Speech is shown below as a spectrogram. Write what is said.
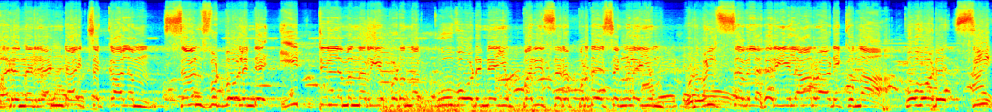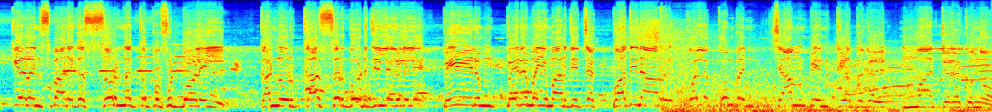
വരുന്ന രണ്ടാഴ്ചക്കാലം സെവൻസ് ഫുട്ബോളിന്റെ ഈറ്റില്ലമെന്നറിയപ്പെടുന്ന കൂവോടിനെയും പരിസര പ്രദേശങ്ങളെയും ഒരു ഉത്സവ ലഹരിയിൽ ആറാടിക്കുന്ന കൂവോട് സി കേളൻ സ്മാരക സ്വർണക്കപ്പ് ഫുട്ബോളിൽ കണ്ണൂർ കാസർഗോഡ് ജില്ലകളിലെ പേരും പെരുമയും ആർജിച്ച പതിനാറ് കൊലക്കൊമ്പൻ ചാമ്പ്യൻ ക്ലബുകൾ മാറ്റുരക്കുന്നു.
